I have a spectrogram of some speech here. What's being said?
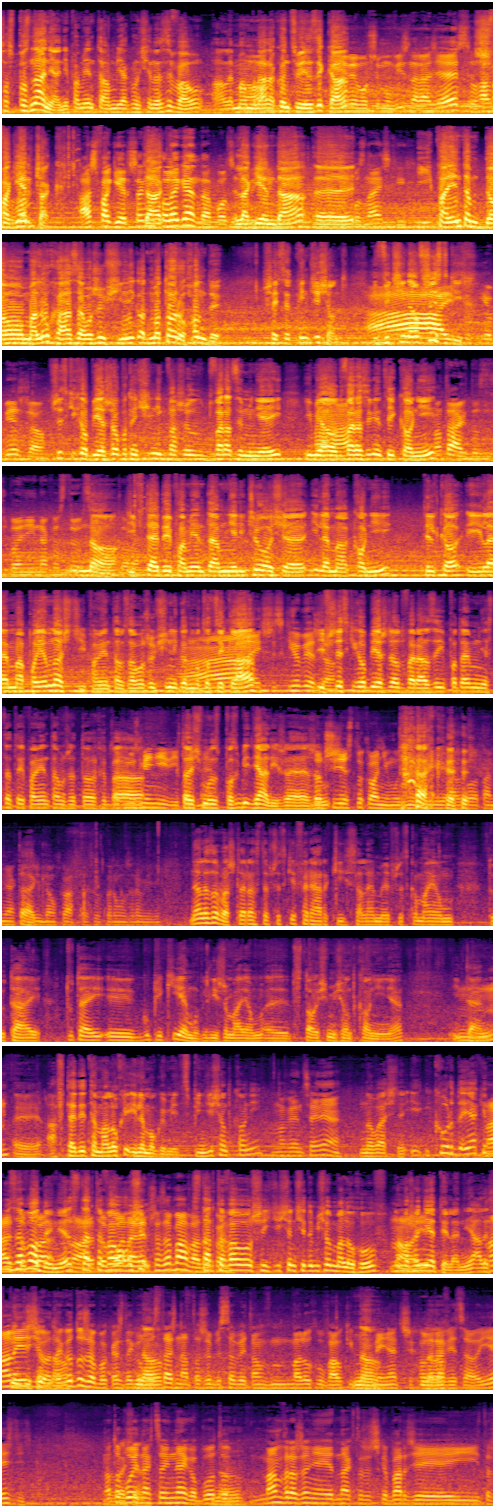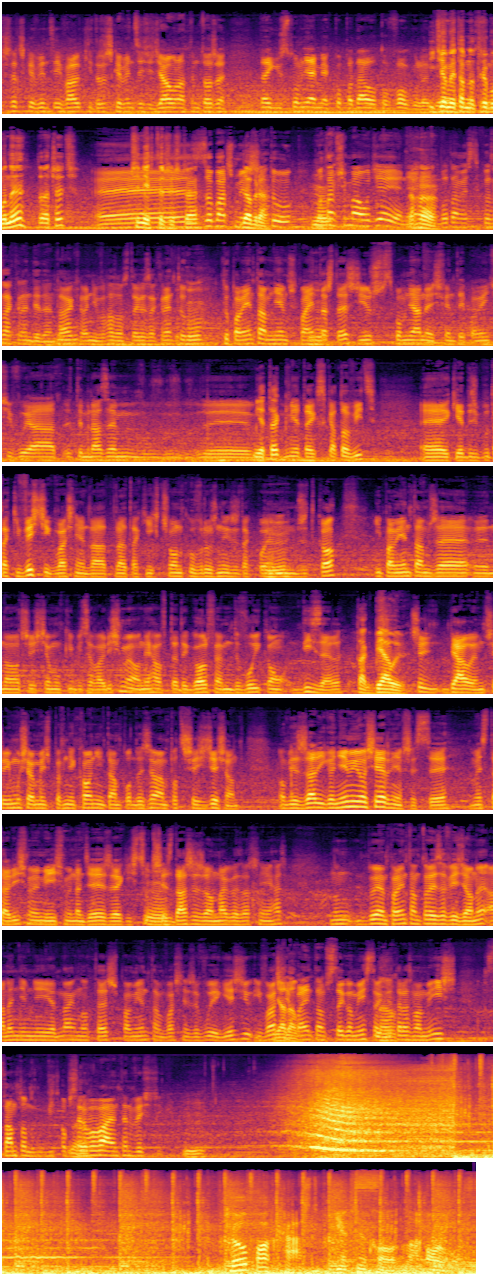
to z Poznania, nie pamiętam jak on się nazywał, ale mam No. na, na końcu języka. Nie wiem o czym mówisz na razie. Słucham, Szwagierczak. słucham. A Szwagierczak, Tak. no to legenda polskich Legenda. E, poznańskich. I pamiętam, do malucha założył silnik od motoru Hondy 650 i wycinał A, wszystkich. I, I objeżdżał. Wszystkich objeżdżał, bo ten silnik ważył dwa razy mniej i miał Aha. dwa razy więcej koni. No tak, to zupełnie inna konstrukcja. No motora. i wtedy pamiętam, nie liczyło się ile ma koni, tylko ile ma pojemności. Pamiętam, założył silnik od motocykla I wszystkich objeżdżał. i wszystkich objeżdżał dwa razy i potem niestety pamiętam, że to chyba mu zmienili ktoś mu pozmieniali, że, że... Do 30 koni mu zmienili, albo tam jakąś tak. inną klasę super mu zrobili. No ale zobacz, teraz te wszystkie Ferrarki, Salemy, wszystko mają tutaj, tutaj y, głupie kije mówili, że mają y, 180 koni, nie? I ten, Mhm. y, a wtedy te maluchy ile mogły mieć? Z 50 koni? No więcej nie. No właśnie. I, i kurde, jakie No, były zawody, była- nie? no, to Startowało, zabawa, startowało 60-70 maluchów, no, No może i- nie tyle, nie? Ale No ale 50, jeździło no. tego dużo, bo każdego No. stać na to, żeby sobie tam w maluchu wałki No. pozmieniać, czy cholera No. wie co, i jeździć. No to było jednak co innego, było to, No. mam wrażenie jednak troszeczkę bardziej, troszeczkę więcej walki, troszeczkę więcej się działo na tym torze. Tak jak już wspomniałem, jak popadało to w ogóle. Idziemy tam na trybunę zobaczyć? Eee, Czy nie chcesz jeszcze? Zobaczmy Dobra. jeszcze tu, bo No. tam się mało dzieje, nie? Aha. Bo tam jest tylko zakręt jeden, tak? Oni wychodzą z tego zakrętu. Mhm. Tu pamiętam, nie wiem czy pamiętasz też, już wspomniany świętej pamięci wuja tym razem w, w, w, Mietek? Mietek z Katowic. E, Kiedyś był taki wyścig właśnie dla, dla takich członków różnych, że tak powiem Mhm. brzydko. I pamiętam, że y, no oczywiście mu kibicowaliśmy. On jechał wtedy golfem dwójką diesel, Tak, biały. czyli białym, czyli musiał mieć pewnie koni tam podejrzewam pod 60. Objeżdżali go niemiłosiernie wszyscy. My staliśmy, mieliśmy nadzieję, że jakiś cud Mm. się zdarzy, że on nagle zacznie jechać. No, byłem, pamiętam, trochę zawiedziony, ale niemniej jednak, no też pamiętam właśnie, że wujek jeździł i właśnie Jadą. pamiętam z tego miejsca, No. gdzie teraz mamy iść, stamtąd obserwowałem ten wyścig. To podcast nie tylko dla orłów.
